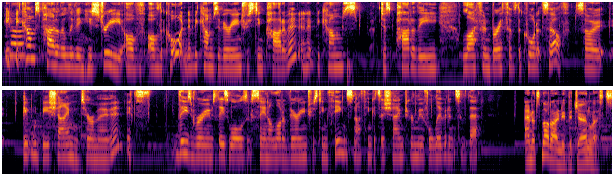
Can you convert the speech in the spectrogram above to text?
It becomes part of the living history of, of the court, and it becomes a very interesting part of it, and it becomes just part of the life and breath of the court itself. So it would be a shame to remove it. It's these rooms, these walls have seen a lot of very interesting things, and I think it's a shame to remove all evidence of that. And it's not only the journalists.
